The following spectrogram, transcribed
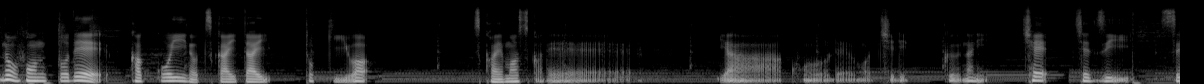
のフォントでかっこいいの使いたいときは使えますかね。いやー、これもチリック、何？チェ、チェズイ、チ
